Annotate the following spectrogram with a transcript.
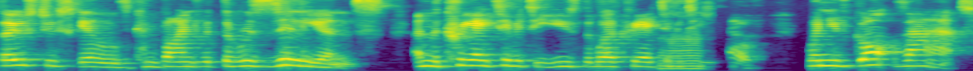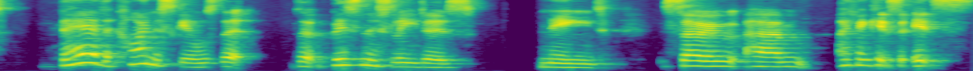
those two skills combined with the resilience and the creativity use the word creativity uh. yourself when you've got that they're the kind of skills that that business leaders need so um, i think it's it's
